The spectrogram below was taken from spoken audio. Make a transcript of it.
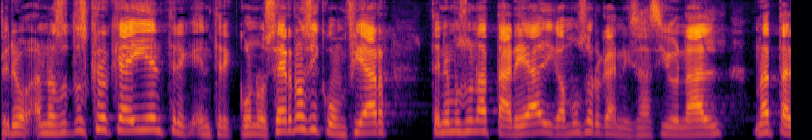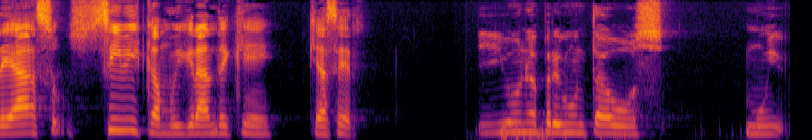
Pero a nosotros creo que ahí entre, entre conocernos y confiar tenemos una tarea, digamos, organizacional, una tarea cívica muy grande que, que hacer. Y una pregunta a vos muy,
